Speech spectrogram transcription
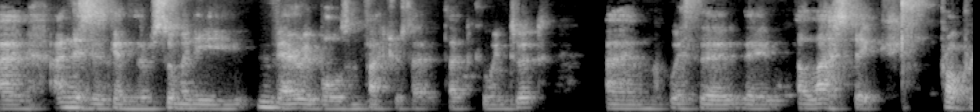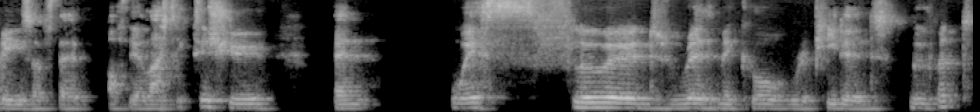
um, and this is again, there are so many variables and factors that, that go into it. Um, with the, the elastic properties of the of the elastic tissue, then with fluid, rhythmical, repeated movement,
